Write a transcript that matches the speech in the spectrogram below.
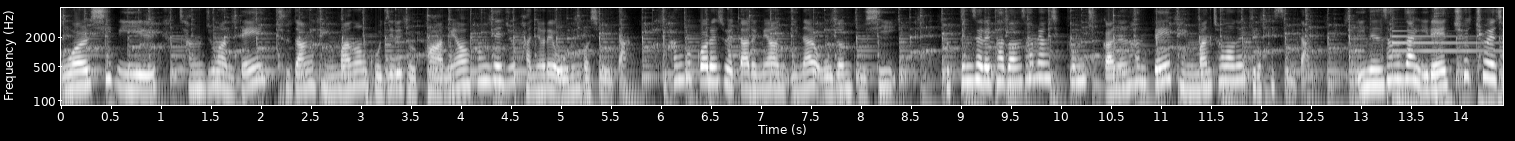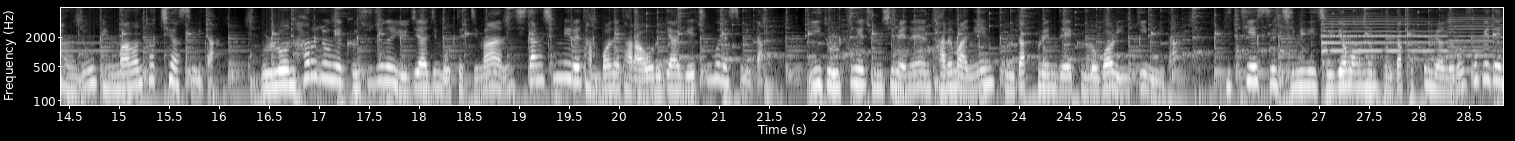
5월 12일 장중한 때 주당 100만원 고지를 돌파하며 황제주 반열에 오른 것입니다. 한국거래소에 따르면 이날 오전 2시 급등세를 타던 삼양식품 주가는 한때 100만 천원을 기록했습니다. 이는 상장 이래 최초의 장중 100만원 터치였습니다. 물론 하루 종일 그 수준을 유지하진 못했지만 시장 심리를 단번에 달아오르게 하기에 충분했습니다. 이 돌풍의 중심에는 다름 아닌 불닭 브랜드의 글로벌 인기입니다. BTS 지민이 즐겨 먹는 불닭 볶음면으로 소개된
